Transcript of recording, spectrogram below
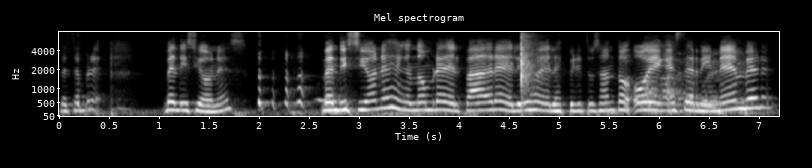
le está pre- bendiciones. Bendiciones en el nombre del Padre, del Hijo y del Espíritu Santo hoy en este Remember.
